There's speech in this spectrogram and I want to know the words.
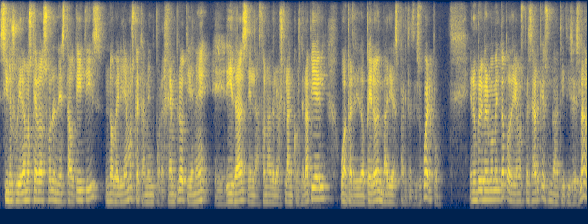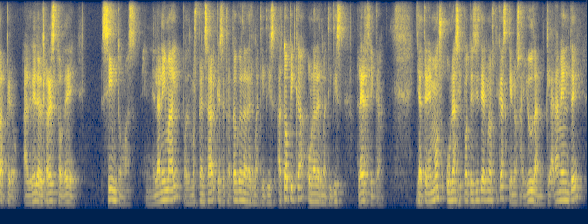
Si nos hubiéramos quedado solo en esta otitis, no veríamos que también, por ejemplo, tiene heridas en la zona de los flancos de la piel o ha perdido pelo en varias partes de su cuerpo. En un primer momento podríamos pensar que es una otitis aislada, pero al ver el resto de síntomas en el animal, podemos pensar que se trata de una dermatitis atópica o una dermatitis alérgica. Ya tenemos unas hipótesis diagnósticas que nos ayudan claramente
